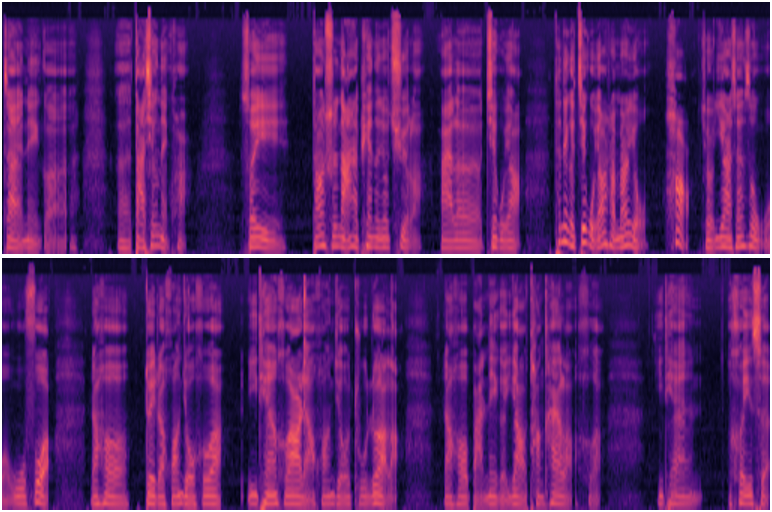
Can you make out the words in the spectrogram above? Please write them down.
在那个呃大兴那块儿。所以当时拿着片子就去了，买了接骨药。他那个接骨药上面有号，就是一二三四五五副，然后对着黄酒喝，一天喝二两黄酒，煮热了，然后把那个药烫开了喝，一天喝一次，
